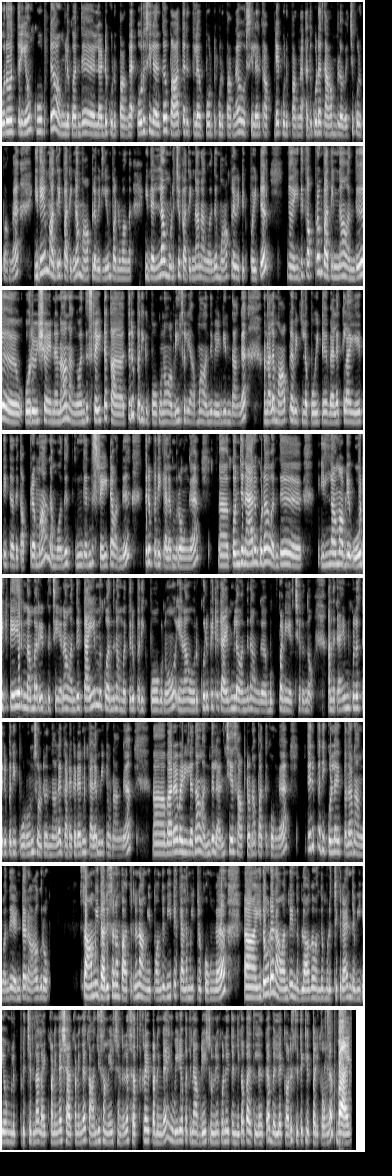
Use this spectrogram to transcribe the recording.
ஒரு ஒருத்தரையும் கூப்பிட்டு அவங்களுக்கு வந்து லட்டு கொடுப்பாங்க. ஒரு சிலருக்கு பாத்திரத்தில் போட்டு கொடுப்பாங்க ஒரு சிலருக்கு அப்படியே கொடுப்பாங்க. அது கூட தாம்பூலம் வச்சு கொடுப்பாங்க. இதே மாதிரி பார்த்தீங்கன்னா மாப்பிள்ளை வீட்லேயும் பண்ணுவாங்க. இதெல்லாம் முடிச்சு பார்த்தீங்கன்னா நாங்கள் வந்து மாப்பிள்ளை வீட்டுக்கு போயிட்டு இதுக்கப்புறம் பார்த்தீங்கன்னா வந்து ஒரு விஷயம் என்னன்னா நாங்கள் வந்து ஸ்ட்ரைட்டாக க திருப்பதிக்கு போகணும் அப்படின்னு சொல்லி அம்மா வந்து வேண்டியிருந்தாங்க. அதனால் மாப்பிள்ளை வீட்டில் போயிட்டு விளக்கெலாம் ஏற்றிட்டதுக்கப்புறமா நம்ம வந்து இங்கேருந்து ஸ்ட்ரைட்டாக வந்து திருப்பதி கிளம்புறோங்க. கொஞ்சம் கொஞ்ச நேரம் கூட வந்து இல்லாமல் அப்படியே ஓடிக்கிட்டே இருந்த மாதிரி மாதிரி இருந்துச்சு. ஏன்னா வந்து டைமுக்கு வந்து நம்ம திருப்பதிக்கு போகணும். ஏன்னா ஒரு குறிப்பிட்ட டைமில் வந்து நாங்கள் புக் பண்ணி வச்சுருந்தோம். அந்த டைமுக்குள்ளே திருப்பதி போகணும்னு சொல்கிறதுனால கடகடன் கிளம்பிட்டோம் நாங்கள் வர வழியில் தான் வந்து லஞ்சே சாப்பிட்டோன்னா பார்த்துக்கோங்க. திருப்பதிக்குள்ளே இப்போ தான் நாங்கள் வந்து என்டர் ஆகுறோம். சாமி தரிசனம் பார்த்துட்டு நாங்கள் இப்போ வந்து வீட்டுக்கு கிளம்பிட்டு இருக்கோங்க இதோட நான் வந்து இந்த பிளாகை வந்து முடிச்சுக்கிறேன். இந்த வீடியோ உங்களுக்கு பிடிச்சிருந்தா லைக் பண்ணுங்கள் ஷேர் பண்ணுங்க. காஞ்சி சமையல் சேனலை சப்ஸ்கிரைப் பண்ணுங்க. எங்கள் வீடியோ பற்றின அப்படியே சொன்னே கொண்டே தெரிஞ்சுக்க பக்கத்தில் இருக்க பெல் ஐக்கானு சேர்த்து கிளிக் பண்ணிக்கோங்க. பாய்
